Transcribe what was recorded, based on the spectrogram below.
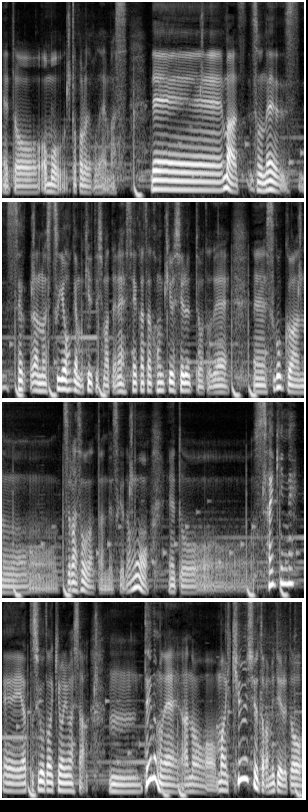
えー、と思うところでございます。でまあそのねあの失業保険も切れてしまってね生活が困窮してるってことで、えー、すごくあの辛そうだったんですけども、えーと、最近ね、えー、やっと仕事が決まりました。うんっていうのもねあの、まあ、九州とか見てると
